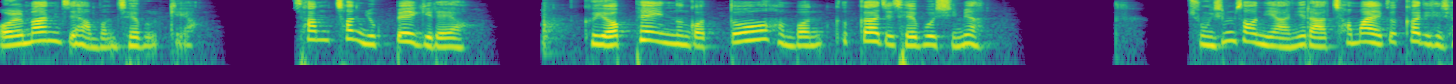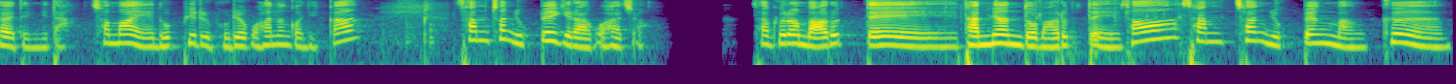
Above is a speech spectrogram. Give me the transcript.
얼만지 한번 재볼게요. 3600이래요. 그 옆에 있는 것도 한번 끝까지 재보시면 중심선이 아니라 처마의 끝까지 재셔야 됩니다. 처마의 높이를 보려고 하는 거니까 3600이라고 하죠. 자, 그럼 마루대, 단면도 마루대에서 3600만큼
